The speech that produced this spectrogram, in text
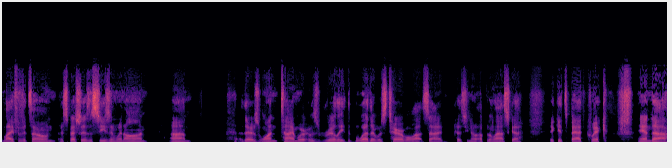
life of its own, especially as the season went on. Um, there's one time where it was really the weather was terrible outside because you know up in Alaska it gets bad quick, and uh,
